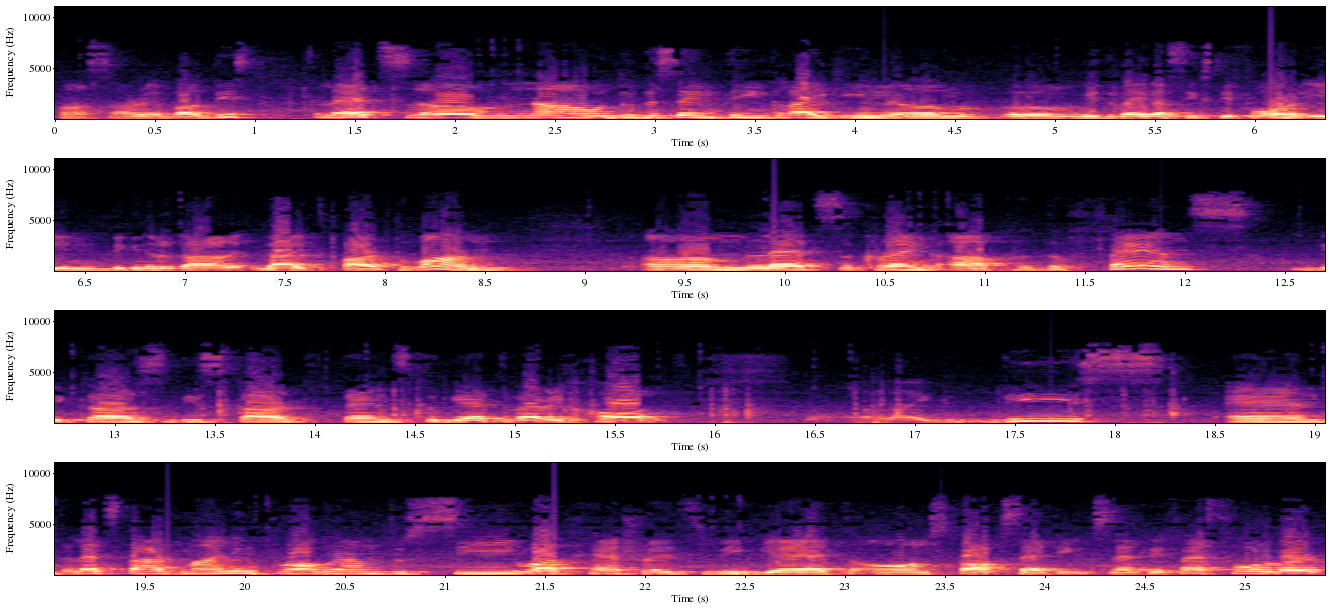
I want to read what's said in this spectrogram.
Oh, sorry about this. Let's um, now do the same thing like in um, uh, with Vega 64 in Beginner Guide Part 1 um, let's crank up the fans because this card tends to get very hot like this. And let's start mining program to see what hash rates we get on stock settings. Let me fast forward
